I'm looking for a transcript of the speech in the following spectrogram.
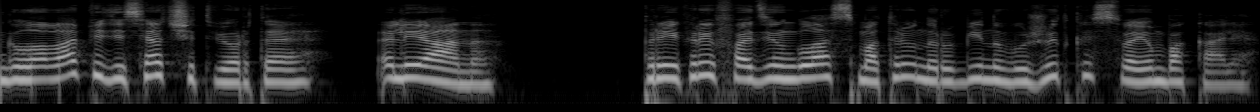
Глава 54. Лиана. Прикрыв один глаз, смотрю на рубиновую жидкость в своем бокале.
